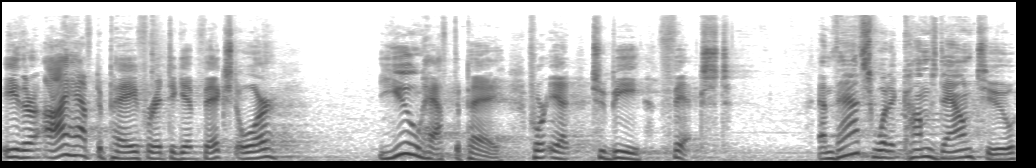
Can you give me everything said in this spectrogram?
either I have to pay for it to get fixed, or you have to pay for it to be fixed. And that's what it comes down to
